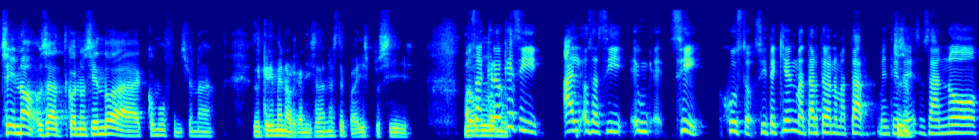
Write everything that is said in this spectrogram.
Sí, no, o sea, conociendo a cómo funciona el crimen organizado en este país, pues sí. o sea, creo que sí, al, o sea, sí, eh, sí, justo, si te quieren matar, te van a matar, ¿me entiendes? O sea, no,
